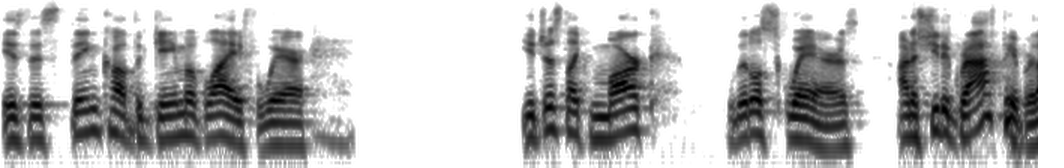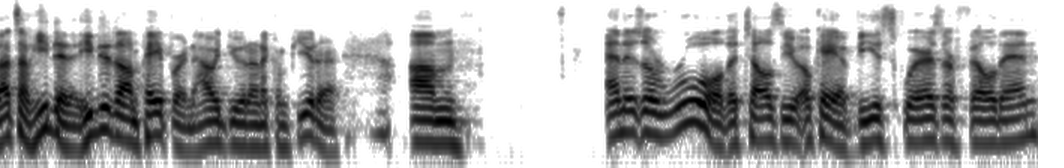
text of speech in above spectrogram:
is this thing called the game of life, where you just like mark little squares on a sheet of graph paper. That's how he did it. He did it on paper. Now we do it on a computer. Um, and there's a rule that tells you, okay, if these squares are filled in,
